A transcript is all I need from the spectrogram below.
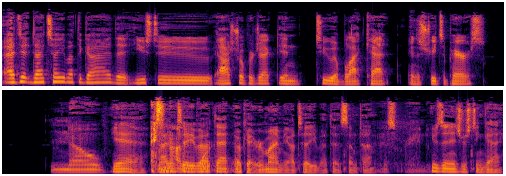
I did. Did I tell you about the guy that used to astral project into a black cat in the streets of Paris? No, Yeah, It's I didn't tell you about that. Okay, remind me. I'll tell you about that sometime. that's random. He was an interesting guy.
